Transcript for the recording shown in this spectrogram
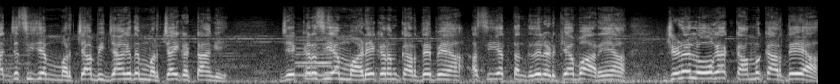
ਅੱਜ ਅਸੀਂ ਜੇ ਮਰਚਾਂ ਬੀਜਾਂਗੇ ਤੇ ਮਰਚਾਂ ਹੀ ਕੱਟਾਂਗੇ। ਜੇਕਰ ਅਸੀਂ ਇਹ ਮਾੜੇ ਕਰਮ ਕਰਦੇ ਪਏ ਆ ਅਸੀਂ ਇਹ ਧੰਦੇ ਦੇ ਲੜਕੀਆਂ ਬਹਾ ਰਹੇ ਆ ਜਿਹੜੇ ਲੋਕ ਇਹ ਕੰਮ ਕਰਦੇ ਆ,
